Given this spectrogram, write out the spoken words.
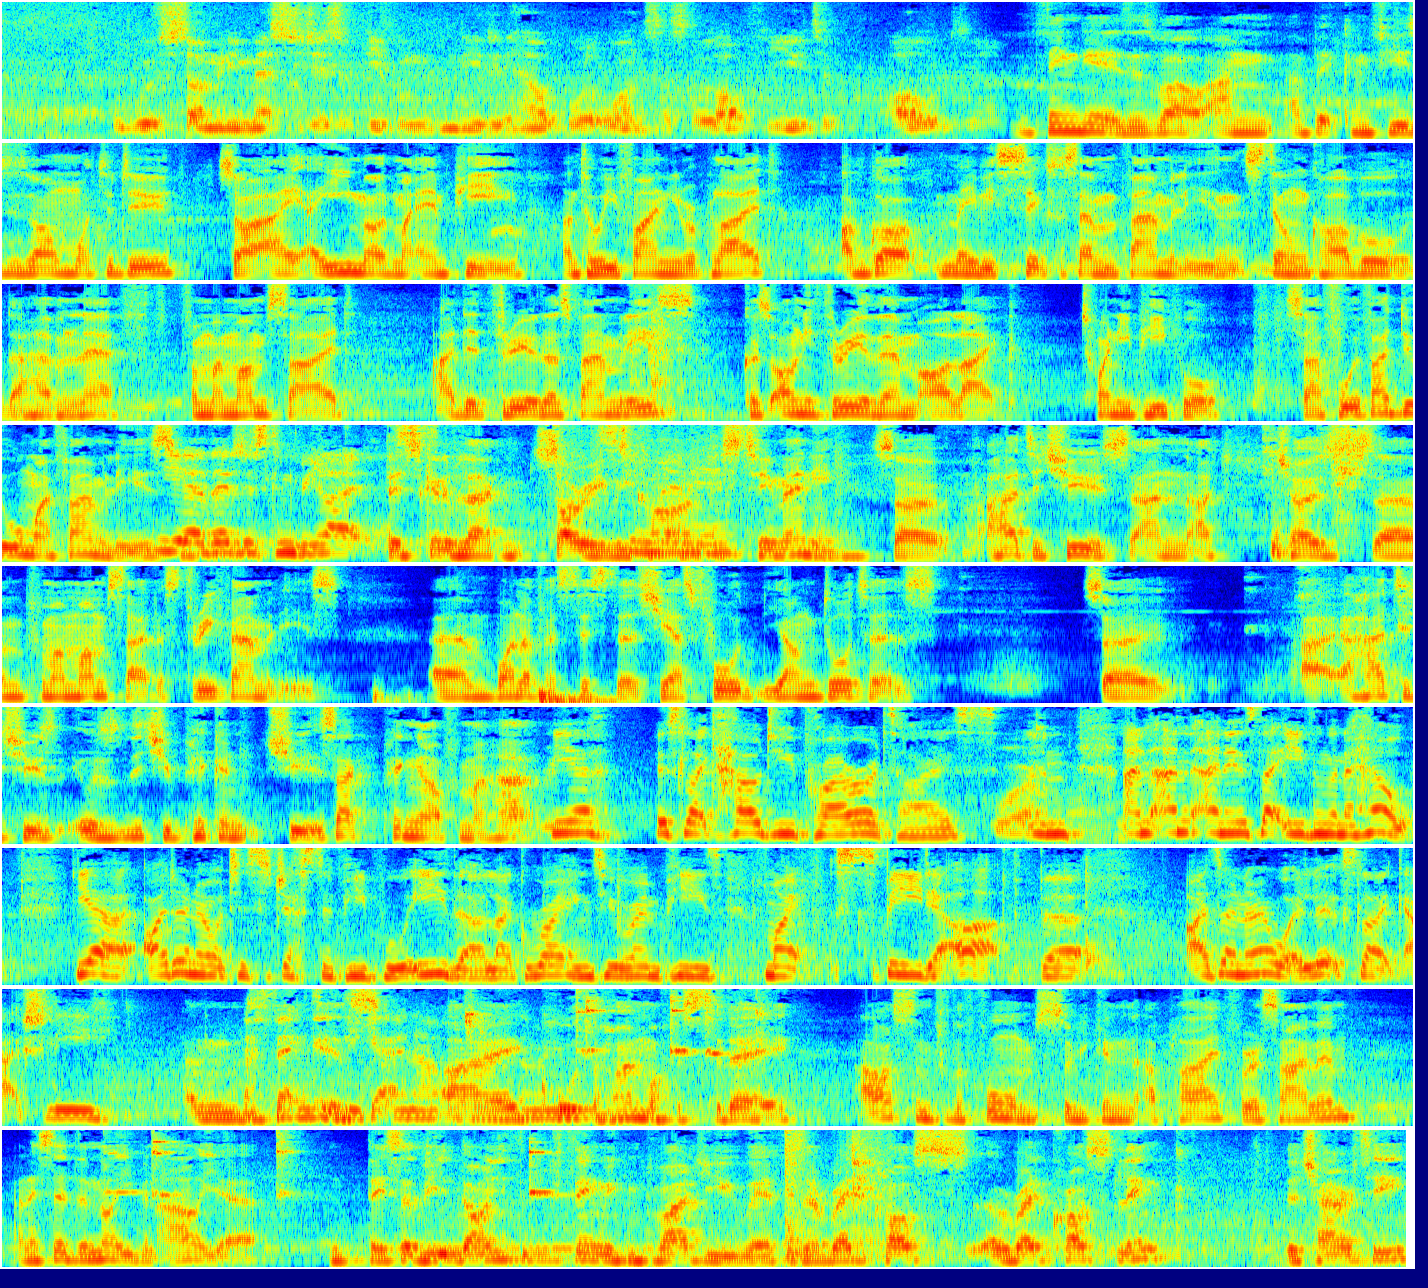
with so many messages of people needing help all at once. That's a lot for you to hold. You know. The thing is, as well, I'm a bit confused as well on what to do. So I, I emailed my MP until he finally replied. I've got maybe six or seven families and still in Kabul that I haven't left. From my mum's side, I did three of those families because only three of them are like 20 people. So I thought if I do all my families, Yeah, they're just going to be like, they're just gonna be like, sorry, we can't. many. It's too many. So I had to choose, and I chose um, from my mum's side. There's three families. Um, one of her sisters, she has four young daughters. So I, I had to choose. It was literally pick and choose. It's like picking out from a hat. Really. Yeah, it's like how do you prioritize, Wow. and, and and and is that even going to help? Yeah, I don't know what to suggest to people either. Like writing to your MPs might speed it up, but I don't know what it looks like actually. And the thing effectively is, getting out I called the Home Office today. I asked them for the forms so we can apply for asylum, and they said they're not even out yet. They said the the only thing we can provide you with is a Red Cross, a Red Cross link, the charity.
